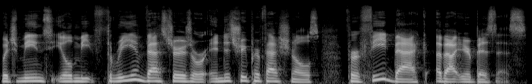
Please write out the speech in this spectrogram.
which means you'll meet three investors or industry professionals for feedback about your business.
